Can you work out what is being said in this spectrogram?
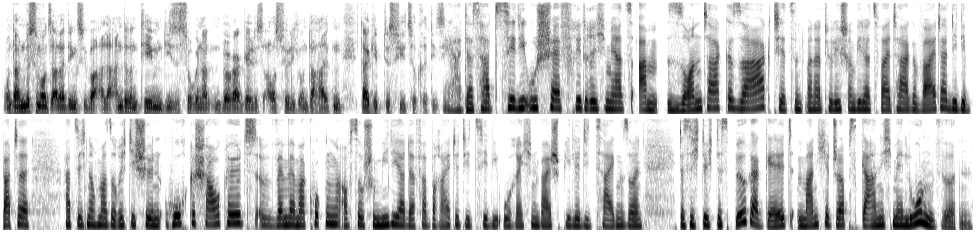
Und dann müssen wir uns allerdings über alle anderen Themen dieses sogenannten Bürgergeldes ausführlich unterhalten. Da gibt es viel zu kritisieren. Ja, das hat CDU-Chef Friedrich Merz am Sonntag gesagt. Jetzt sind wir natürlich schon wieder zwei Tage weiter. Die Debatte hat sich noch mal so richtig schön hochgeschaukelt. Wenn wir mal gucken auf Social Media, da verbreitet die CDU Rechenbeispiele, die zeigen sollen, dass sich durch das Bürgergeld manche Jobs gar nicht mehr lohnen würden.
